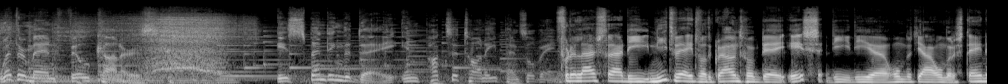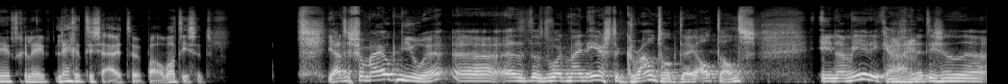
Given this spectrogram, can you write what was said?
Weatherman Phil Connors is spending the day in Puxatawney, Pennsylvania. Voor de luisteraar die niet weet wat Groundhog Day is, die, die uh, 100 jaar onder de steen heeft geleefd, leg het eens uit, uh, Paul. Wat is het? Ja, het is voor mij ook nieuw, hè? Uh, het, het, wordt mijn eerste Groundhog Day, althans in Amerika. Mm-hmm. En het is een uh,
